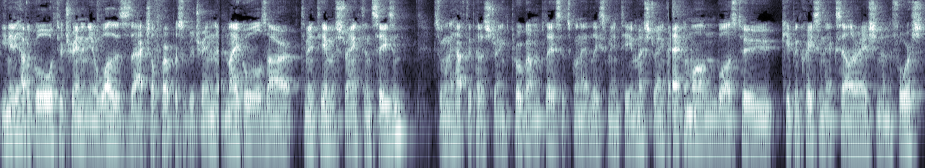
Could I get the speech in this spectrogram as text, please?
you need to have a goal with your training. You know, what is the actual purpose of your training? My goals are to maintain my strength in season so I'm going to have to put a strength program in place that's going to at least maintain my strength. The second one was to keep increasing the acceleration and the force.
